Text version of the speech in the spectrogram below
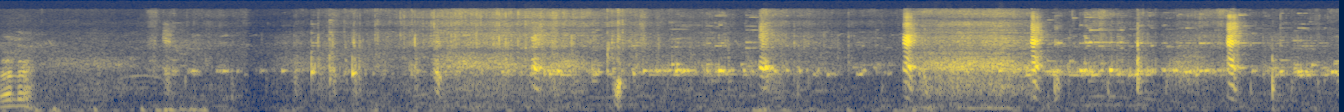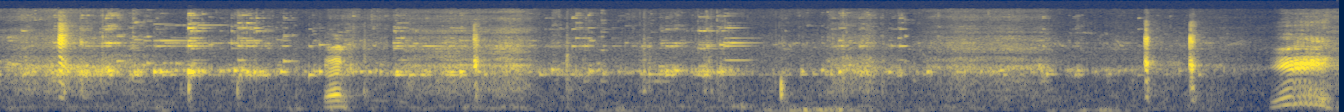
वर चल चल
